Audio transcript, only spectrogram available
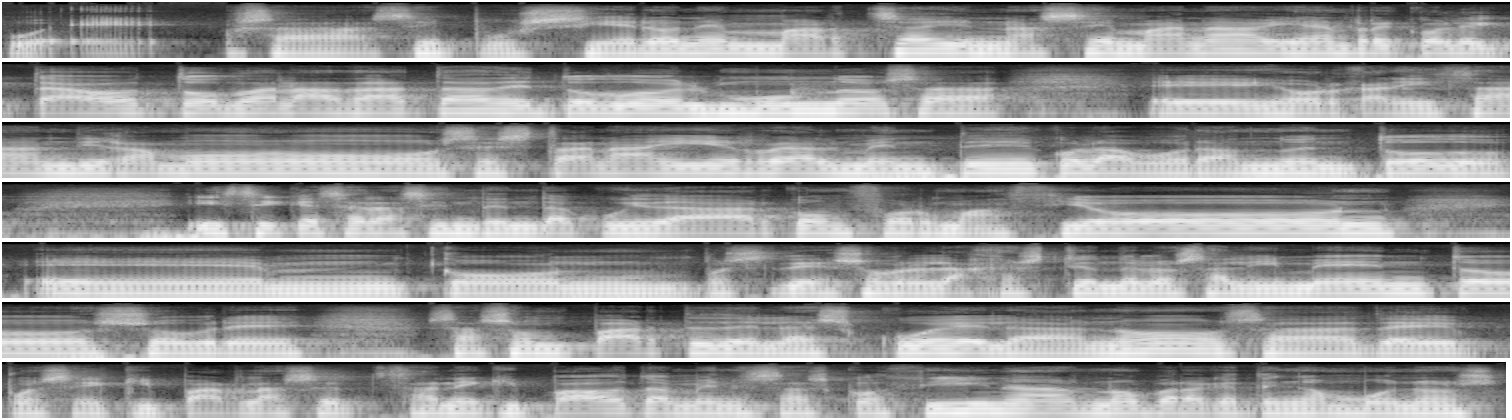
o sea, se pusieron en marcha y en una semana habían recolectado toda la data de todo el mundo, o sea, eh, organizan, digamos, están ahí realmente colaborando en todo. Y sí que se las intenta cuidar con formación, eh, Em, con, pues, de, sobre la gestión de los alimentos, sobre, o sea, son parte de la escuela, ¿no? O sea, de, pues equiparlas, se han equipado también esas cocinas, ¿no? Para que tengan buenos,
